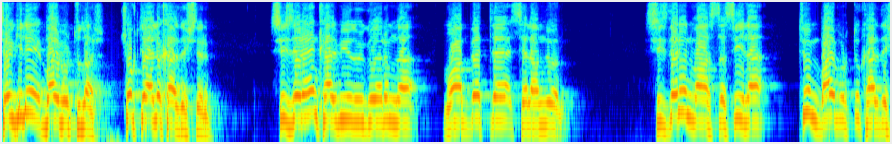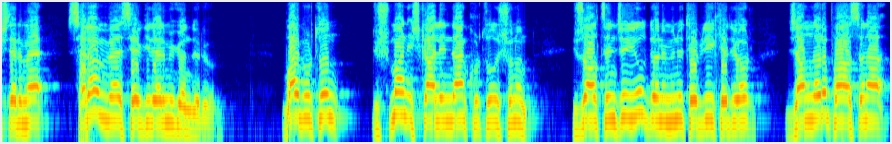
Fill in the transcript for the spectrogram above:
Sevgili Bayburtlular, çok değerli kardeşlerim. Sizlere en kalbi duygularımla, muhabbetle selamlıyorum. Sizlerin vasıtasıyla tüm Bayburtlu kardeşlerime selam ve sevgilerimi gönderiyorum. Bayburt'un düşman işgalinden kurtuluşunun 106. yıl dönümünü tebrik ediyor. Canları pahasına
